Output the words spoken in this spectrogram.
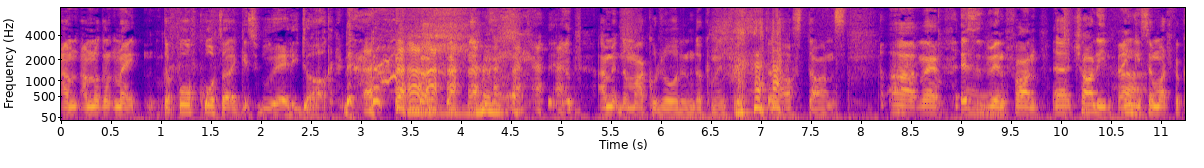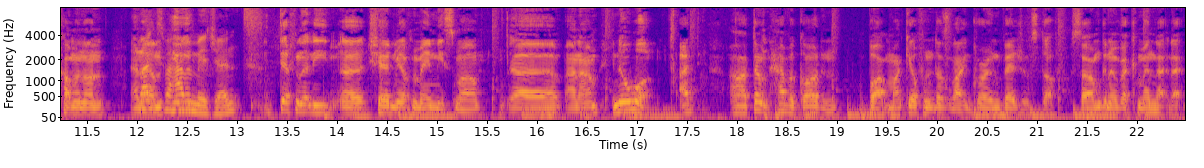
I'm, I'm not gonna mate. The fourth quarter it gets really dark. I meant the Michael Jordan documentary, The Last Dance. Oh man, this has been fun. Uh, Charlie, thank you so much for coming on. And Thanks um, for having me, gents. Definitely uh, cheered me up and made me smile. Uh, and um, you know what? I I don't have a garden, but my girlfriend does like growing veg and stuff. So I'm gonna recommend that that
